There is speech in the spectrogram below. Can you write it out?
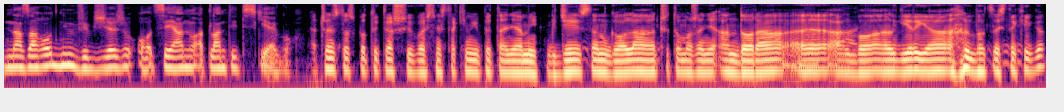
na zachodnim wybrzeżu Oceanu Atlantyckiego. A często spotykasz się właśnie z takimi pytaniami, gdzie jest Angola, czy to może nie Andora, e, tak. albo Algieria, albo coś takiego?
